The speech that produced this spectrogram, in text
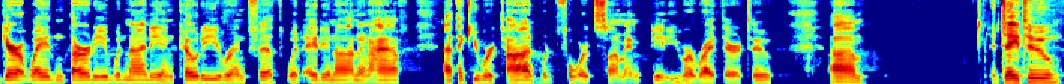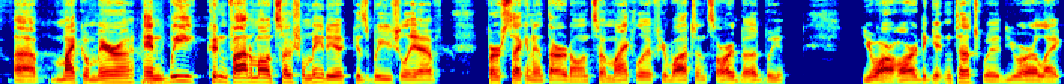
Garrett Wade in 30 with 90, and Cody were in fifth with 89 and a half. I think you were tied with fourth. So I mean, you- were right there too. Um, day two, uh, Michael Mira, and we couldn't find him on social media because we usually have first, second, and third on. So, Michael, if you're watching, sorry, bud, we you are hard to get in touch with. You are like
